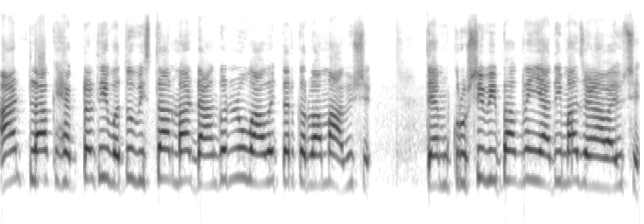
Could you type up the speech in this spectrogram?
આઠ લાખ હેક્ટરથી વધુ વિસ્તારમાં ડાંગરનું વાવેતર કરવામાં આવ્યું છે. તેમ કૃષિ વિભાગની યાદીમાં જણાવાયું છે.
